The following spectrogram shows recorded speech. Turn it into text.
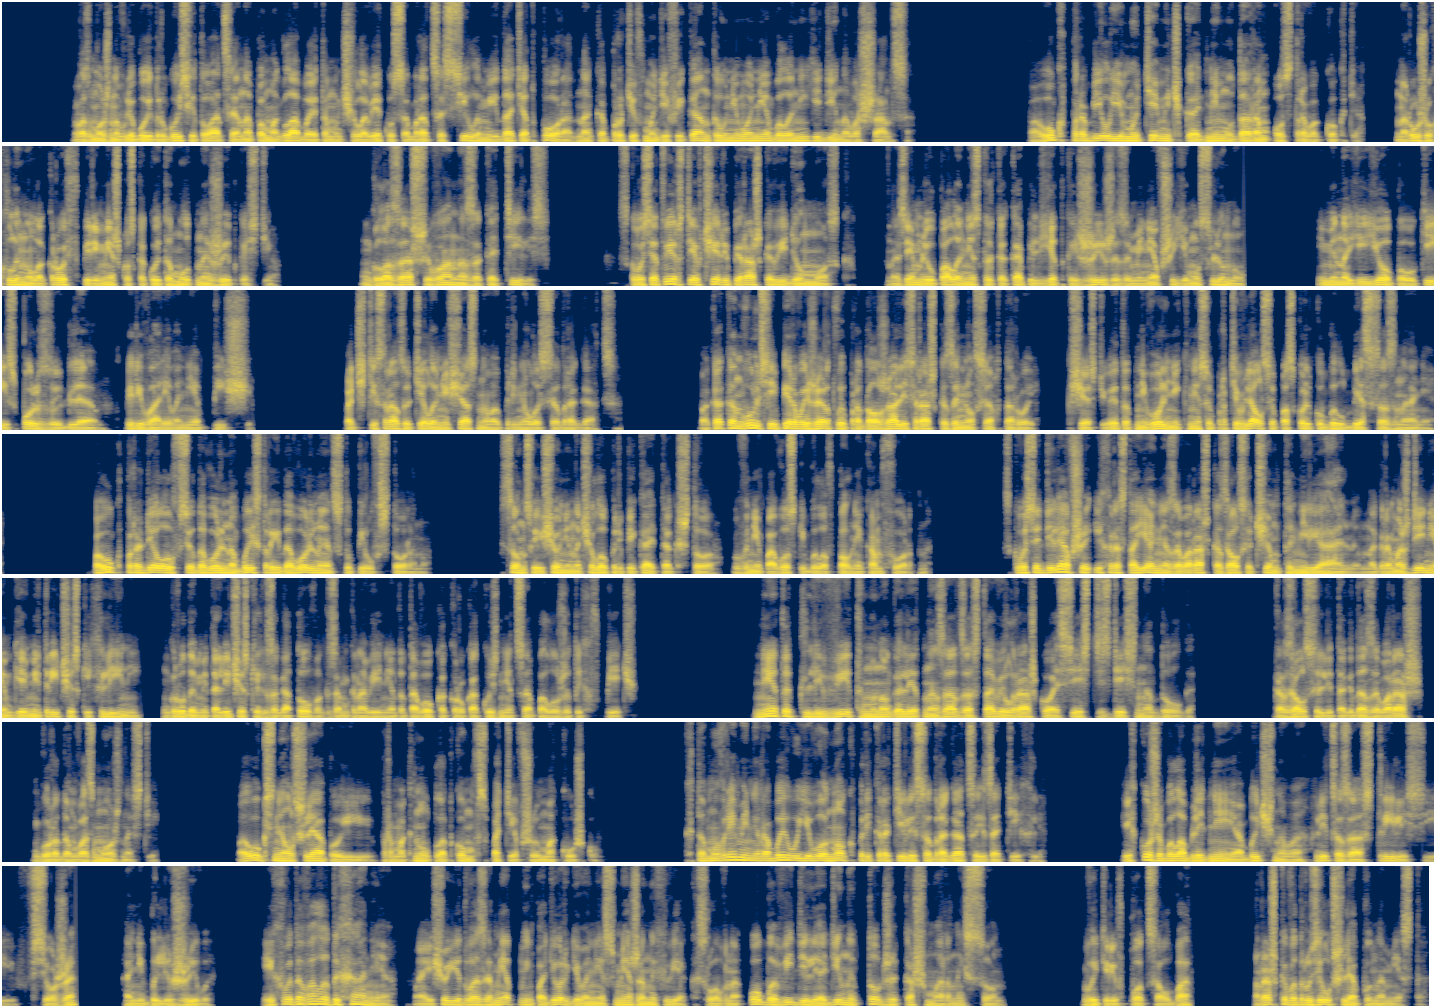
Возможно, в любой другой ситуации она помогла бы этому человеку собраться с силами и дать отпор, однако против модификанта у него не было ни единого шанса. Паук пробил ему темечко одним ударом острого когтя. Наружу хлынула кровь вперемешку с какой-то мутной жидкостью. Глаза Шивана закатились. Сквозь отверстие в черепе Рашка видел мозг. На землю упало несколько капель едкой жижи, заменявшей ему слюну. Именно ее пауки используют для переваривания пищи. Почти сразу тело несчастного принялось содрогаться. Пока конвульсии первой жертвы продолжались, Рашка занялся второй. К счастью, этот невольник не сопротивлялся, поскольку был без сознания. Паук проделал все довольно быстро и довольно отступил в сторону. Солнце еще не начало припекать, так что вне повозки было вполне комфортно. Сквозь отделявшее их расстояние завораж казался чем-то нереальным, нагромождением геометрических линий, груда металлических заготовок за мгновение до того, как рука кузнеца положит их в печь. Не этот ли вид много лет назад заставил Рашку осесть здесь надолго? Казался ли тогда Завараж городом возможностей? Паук снял шляпу и промокнул платком вспотевшую макушку. К тому времени рабы у его ног прекратили содрогаться и затихли. Их кожа была бледнее обычного, лица заострились, и все же они были живы. Их выдавало дыхание, а еще едва заметные подергивания смеженных век, словно оба видели один и тот же кошмарный сон. Вытерев пот со лба, Рашка водрузил шляпу на место.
